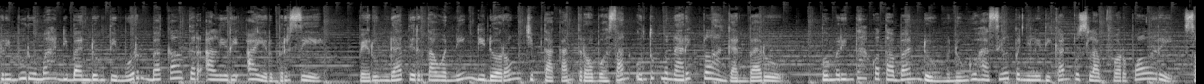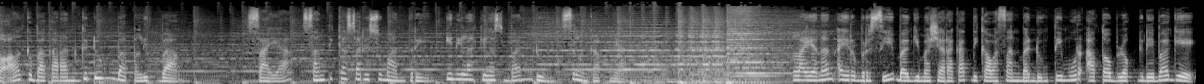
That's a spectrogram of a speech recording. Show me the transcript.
ribu rumah di Bandung Timur bakal teraliri air bersih. Perumda Tirtawening didorong ciptakan terobosan untuk menarik pelanggan baru. Pemerintah Kota Bandung menunggu hasil penyelidikan Puslab for Polri soal kebakaran gedung Bapelitbang. Saya, Santika Sari Sumantri, inilah kilas Bandung selengkapnya. Layanan air bersih bagi masyarakat di kawasan Bandung Timur atau Blok Gede Bage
